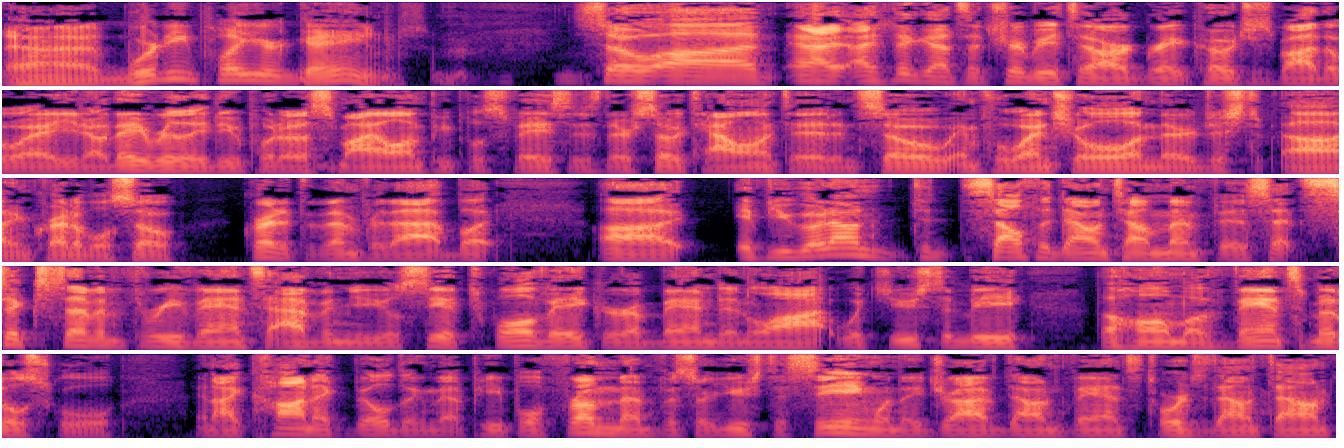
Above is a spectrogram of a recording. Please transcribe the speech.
Uh, where do you play your games? So, uh, and I, I think that's a tribute to our great coaches, by the way. You know, they really do put a smile on people's faces. They're so talented and so influential, and they're just uh, incredible. So, credit to them for that. But uh, if you go down to south of downtown Memphis at 673 Vance Avenue, you'll see a 12 acre abandoned lot, which used to be the home of Vance Middle School, an iconic building that people from Memphis are used to seeing when they drive down Vance towards downtown.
